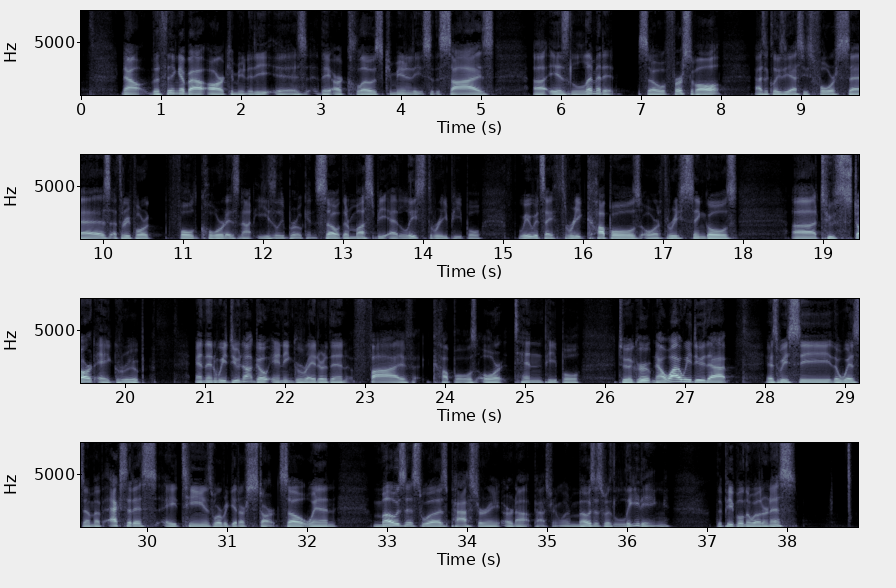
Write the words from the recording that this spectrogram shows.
Now, the thing about our community is they are closed communities, so the size uh, is limited. So, first of all, as Ecclesiastes 4 says, a three-fold cord is not easily broken. So, there must be at least three people. We would say three couples or three singles uh, to start a group. And then we do not go any greater than five couples or 10 people to a group. Now, why we do that is we see the wisdom of Exodus 18 is where we get our start. So when Moses was pastoring, or not pastoring, when Moses was leading the people in the wilderness,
